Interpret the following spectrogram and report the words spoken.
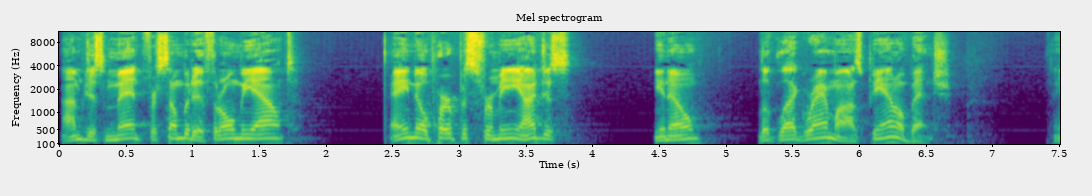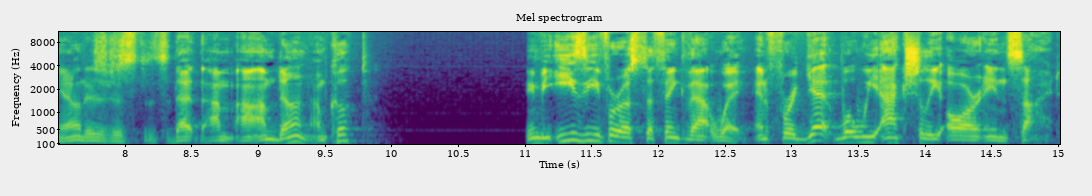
I'm just meant for somebody to throw me out. Ain't no purpose for me. I just, you know, look like grandma's piano bench. You know, there's just that I'm, I'm done. I'm cooked. It can be easy for us to think that way and forget what we actually are inside.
